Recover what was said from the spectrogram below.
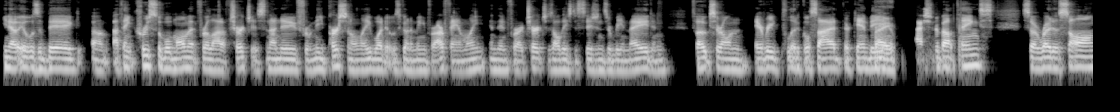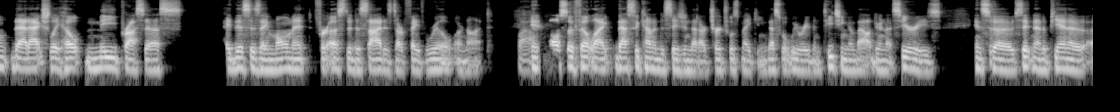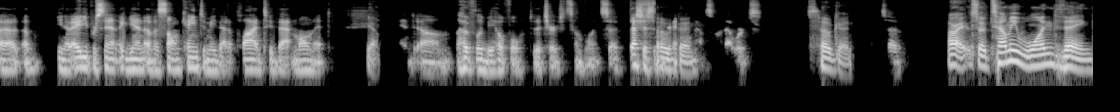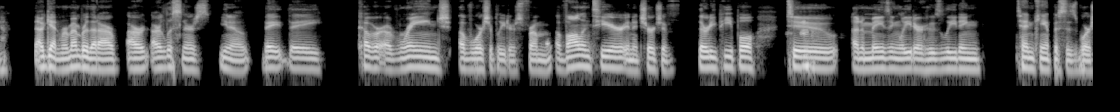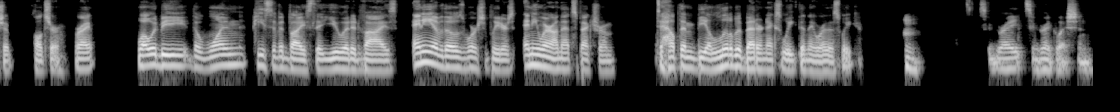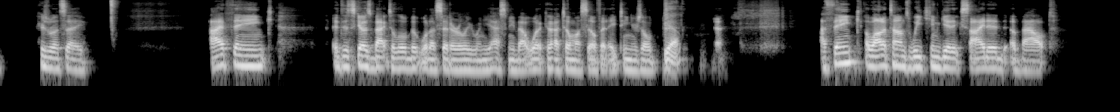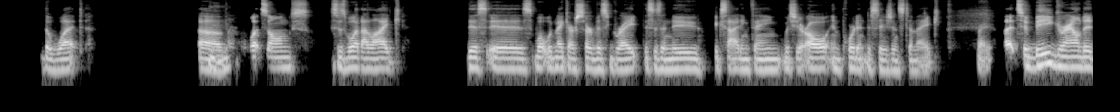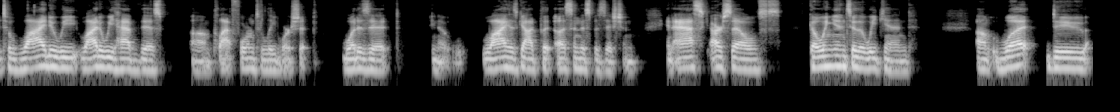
You know, it was a big, um, I think, crucible moment for a lot of churches. And I knew for me personally what it was going to mean for our family, and then for our churches, all these decisions are being made, and folks are on every political side there can be Right. Passionate about things. So I wrote a song that actually helped me process hey, this is a moment for us to decide is our faith real or not. Wow. And it also felt like that's the kind of decision that our church was making. That's what we were even teaching about during that series. And so sitting at a piano, uh, uh, you know, 80% again of a song came to me that applied to that moment. Yeah. And um, hopefully be helpful to the church at some point. So that's just So good. how that works. so good. So All right. So tell me one thing. Again, remember that our our our listeners, you know, they they cover a range of worship leaders from a volunteer in a church of 30 people to an amazing leader who's leading 10 campuses worship culture, right? what would be the one piece of advice that you would advise any of those worship leaders anywhere on that spectrum to help them be a little bit better next week than they were this week? Hmm. It's a great, it's a great question. Here's what I'd say. I think this goes back to a little bit what I said earlier when you asked me about what could I tell myself at 18 years old. Yeah. yeah. I think a lot of times we can get excited about the what of mm-hmm. what songs. This is what I like. This is what would make our service great. This is a new, exciting thing, which are all important decisions to make. Right. But to be grounded to why do we why do we have this um, platform to lead worship? What is it? You know, why has God put us in this position? And ask ourselves going into the weekend, um, what do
